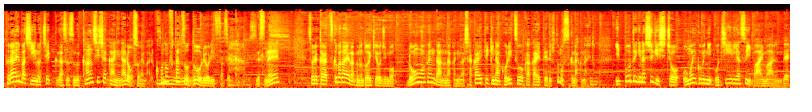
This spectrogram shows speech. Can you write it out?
プライバシーのチェックが進む監視社会になる恐れもある。この2つをどう両立させるかですね。それから筑波大学の土井教授もローンオフェンダーの中には社会的な孤立を抱えている人も少なくないと、一方的な主義主張思い込みに陥りやすい場合もあるんで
